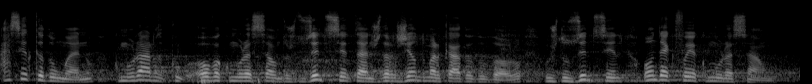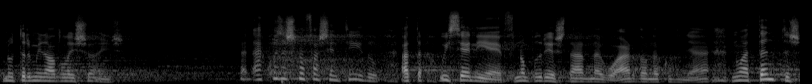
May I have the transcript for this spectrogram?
Há cerca de um ano, houve a comemoração dos 260 anos da região de Marcada do Douro, os 200 anos. Onde é que foi a comemoração? No terminal de Leixões. Há coisas que não faz sentido. O ICNF não poderia estar na Guarda ou na Covilhã. Não há tantas.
